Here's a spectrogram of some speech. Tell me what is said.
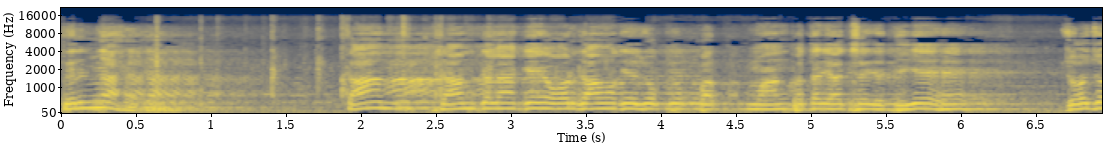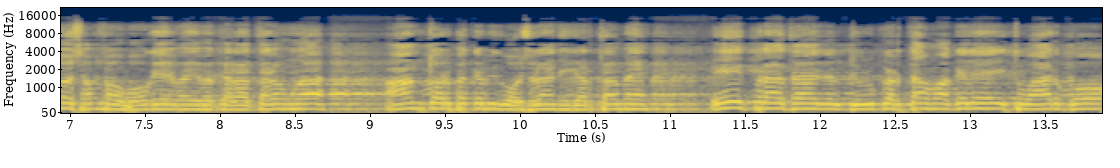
तिरंगा है, काम श्याम कला के और गाँवों के जो मांग पत्र दिए हैं जो जो संभव हो गए मैं कराता रहूँगा। आमतौर पर कभी घोषणा नहीं करता मैं। एक प्रार्थना ज़रूर करता हूँ, अगले इतवार को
